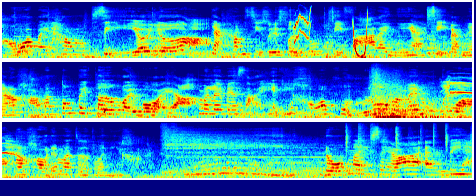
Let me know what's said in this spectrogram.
เขาอะไปทำสีเยอะๆอะอยากทำสีสวยๆชมพูสีฟ้าอะไรอย่างเงี้ยสีแบบเนี้ยนะคะ มันต้องไปเติมบ่อยๆอะมันเลยเป็นสาเหตุที่เขาว่าผมร่วงโดยไม่รู้ตัวจนเขาได้มาเจอตัวนี้ค่ะโดบไมเซล่าแอนตี้แฮ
